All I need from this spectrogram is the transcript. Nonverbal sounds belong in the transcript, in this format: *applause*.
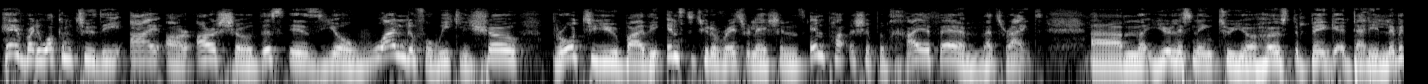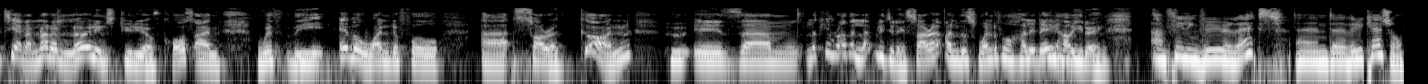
Hey everybody, welcome to the IRR show. This is your wonderful weekly show brought to you by the Institute of Race Relations in partnership with Chai FM. That's right. Um, you're listening to your host, Big Daddy Liberty, and I'm not alone in studio, of course. I'm with the ever wonderful uh, Sara Gon, who is um, looking rather lovely today. Sara, on this wonderful holiday, how are you doing? I'm feeling very relaxed and uh, very casual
